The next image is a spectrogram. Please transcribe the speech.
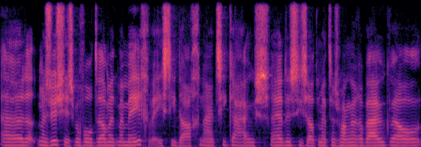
Uh, dat, mijn zusje is bijvoorbeeld wel met me mee geweest die dag naar het ziekenhuis. Hè, dus die zat met een zwangere buik wel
